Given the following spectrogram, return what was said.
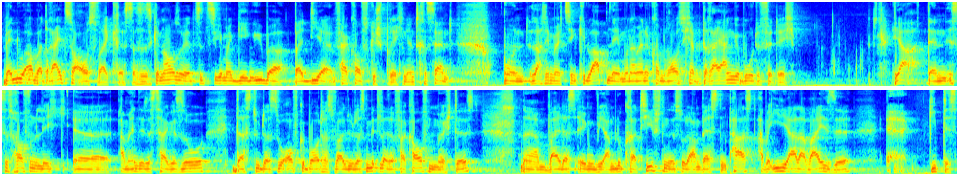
Wenn du aber drei zur Auswahl kriegst, ist. Das ist genauso, jetzt sitzt jemand gegenüber bei dir im Verkaufsgespräch, ein Interessent, und sagt, ich möchte 10 Kilo abnehmen und am Ende kommt raus, ich habe drei Angebote für dich. ja, dann ist es hoffentlich äh, am Ende des Tages so, dass du das so aufgebaut hast, weil du das mittlere verkaufen möchtest, äh, weil das irgendwie am lukrativsten ist oder am besten passt. Aber idealerweise äh, gibt es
